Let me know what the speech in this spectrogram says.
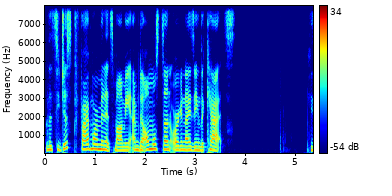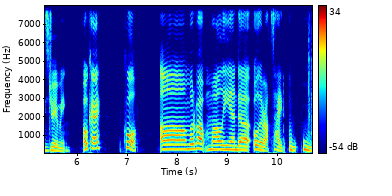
Let's see, just five more minutes, mommy. I'm almost done organizing the cats. He's dreaming. Okay, cool. Um, what about Molly and uh? Oh, they're outside. Ooh, ooh.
